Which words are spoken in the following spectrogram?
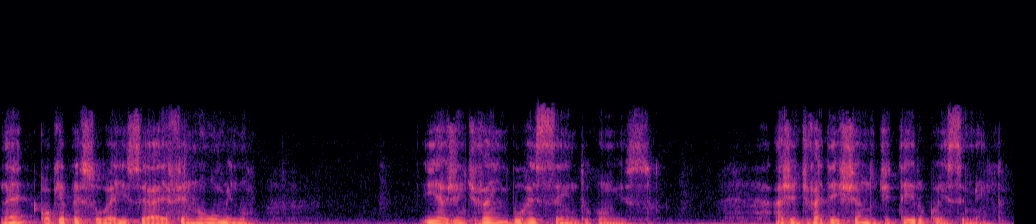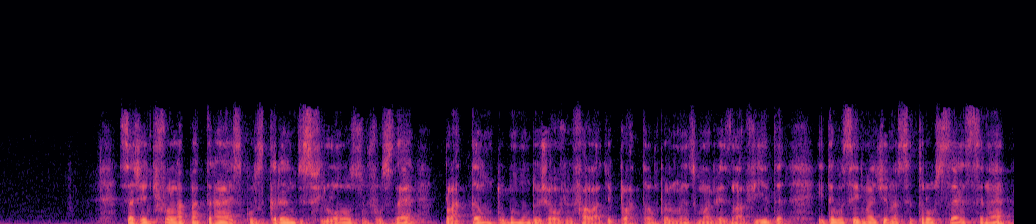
né? Qualquer pessoa é isso, é, é fenômeno. E a gente vai emburrecendo com isso a gente vai deixando de ter o conhecimento. Se a gente for lá para trás com os grandes filósofos, né? Platão, todo mundo já ouviu falar de Platão pelo menos uma vez na vida. Então você imagina se trouxesse, né?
